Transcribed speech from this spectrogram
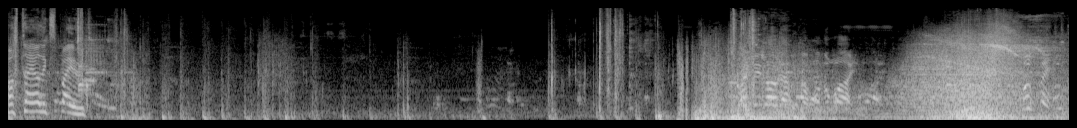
Hostile expired. Friendly loadout drop on the way. Movement.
